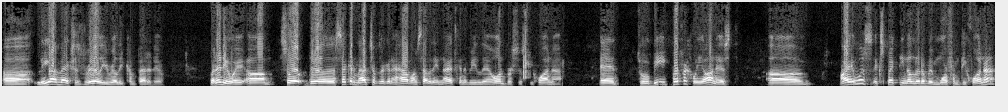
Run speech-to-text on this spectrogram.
Uh, Liga MX is really really competitive. But anyway, um, so the second matchup they're going to have on Saturday night is going to be León versus Tijuana, and to be perfectly honest, um, I was expecting a little bit more from Tijuana,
